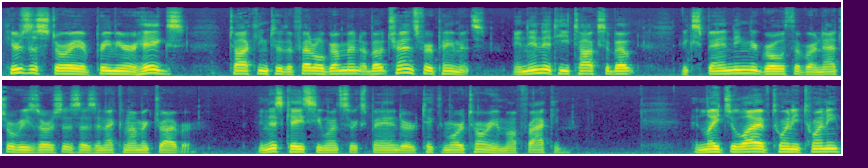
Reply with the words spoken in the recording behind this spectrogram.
Here's a story of Premier Higgs talking to the federal government about transfer payments, and in it he talks about expanding the growth of our natural resources as an economic driver. In this case, he wants to expand or take the moratorium off fracking. In late July of 2020,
